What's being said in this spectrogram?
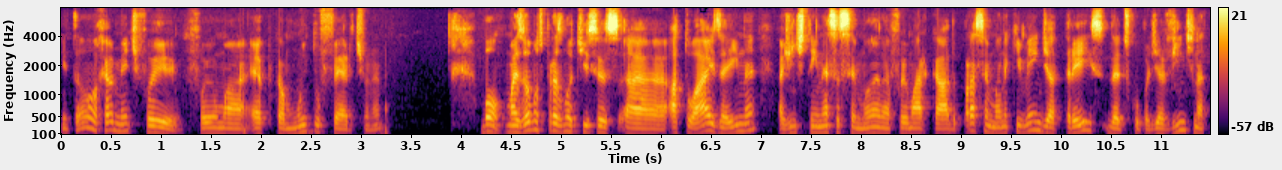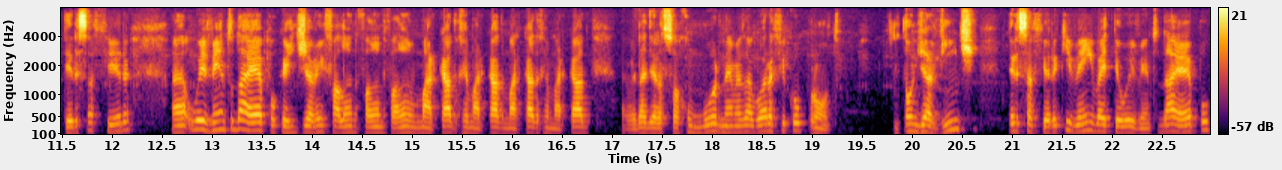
Então realmente foi, foi uma época muito fértil, né? Bom, mas vamos para as notícias uh, atuais aí, né? A gente tem nessa semana, foi marcado para a semana que vem, dia 3, da, desculpa, dia 20, na terça-feira, uh, o evento da Apple, que a gente já vem falando, falando, falando, marcado, remarcado, marcado, remarcado. Na verdade era só rumor, né? Mas agora ficou pronto. Então, dia 20, terça-feira que vem, vai ter o evento da Apple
